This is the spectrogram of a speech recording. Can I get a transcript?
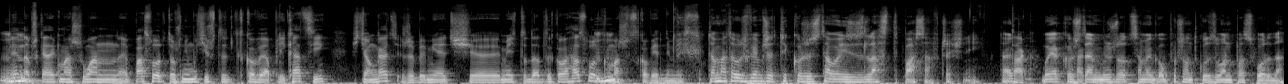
Mhm. Na przykład jak masz OnePassword, to już nie musisz dodatkowej aplikacji ściągać, żeby mieć, e, mieć to dodatkowe hasło, mhm. tylko masz wszystko w jednym miejscu. To Mateusz, wiem, że ty korzystałeś z LastPassa wcześniej, tak? Tak. Bo ja korzystałem tak. już od samego początku z OnePassworda.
